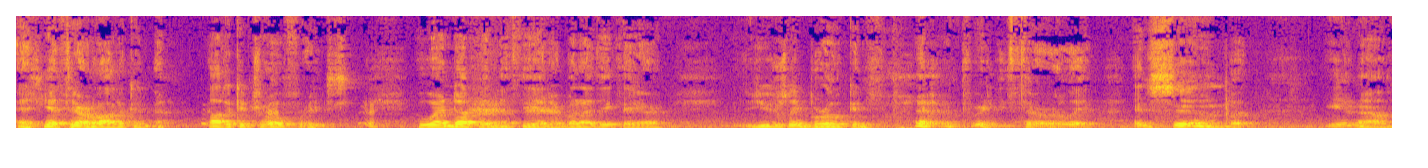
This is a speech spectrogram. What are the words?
and yet there are a lot of con- a lot of control freaks who end up in the theater. But I think they are usually broken pretty thoroughly and soon. But you know,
